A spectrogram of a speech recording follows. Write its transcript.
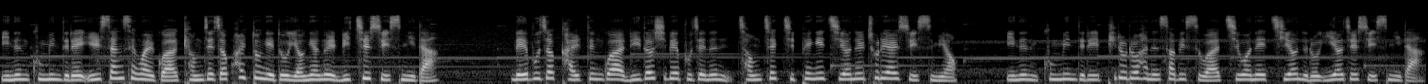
이는 국민들의 일상생활과 경제적 활동에도 영향을 미칠 수 있습니다. 내부적 갈등과 리더십의 부재는 정책 집행의 지연을 초래할 수 있으며 이는 국민들이 필요로 하는 서비스와 지원의 지연으로 이어질 수 있습니다.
